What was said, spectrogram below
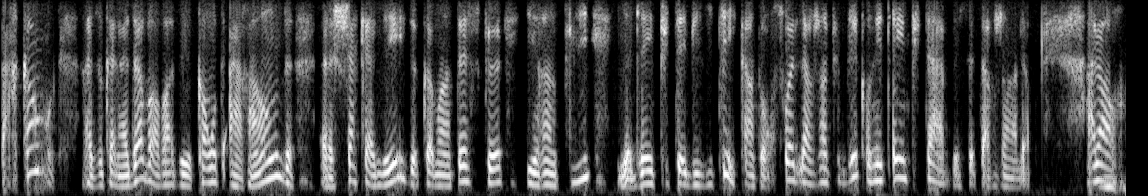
Par contre, Radio-Canada va avoir des comptes à rendre euh, chaque année de comment est-ce qu'il remplit. Il y a de l'imputabilité. Quand on reçoit de l'argent public, on est imputable de cet argent-là. Alors,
